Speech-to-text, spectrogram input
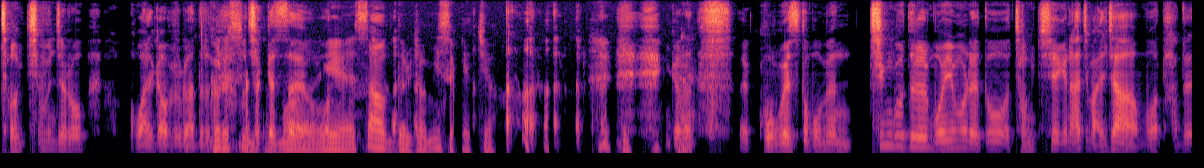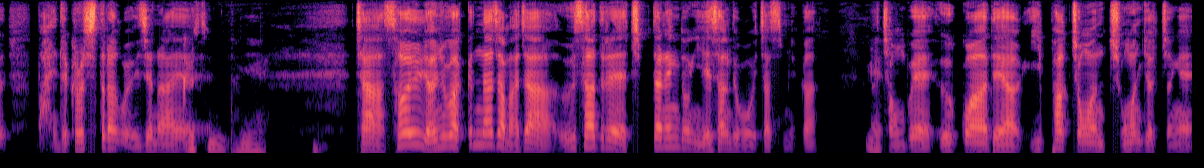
정치 문제로 왈가불가들 그렇습니다. 하셨겠어요. 뭐, 예, 싸움들 좀 있었겠죠. 그러니까는 고국에서도 보면 친구들 모임을 해도 정치 얘기는 하지 말자. 뭐 다들 많이들 그러시더라고요. 이제는 아예. 그렇습니다. 예. 자, 설 연휴가 끝나자마자 의사들의 집단 행동이 예상되고 있지 않습니까? 예. 정부의 의과대학 입학 정원 증원 결정에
